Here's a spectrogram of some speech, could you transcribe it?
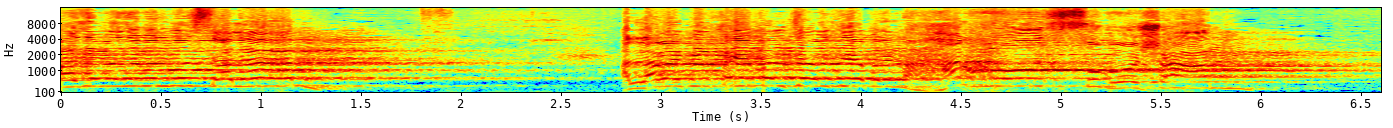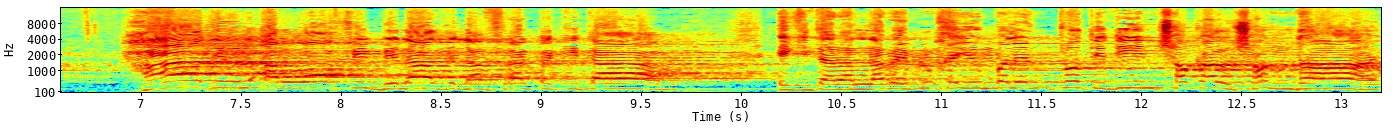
মাঝে মাঝে বলব, সালাম। আল্লাহ বলেন, হার রোজ শুভ শাম। হাদিউল আরওয়াফি বিলাদুল আফরাকা কিতাব। এই কিতাব আল্লাহ ইবনুল কাইয়ুম বলেন, প্রতিদিন সকাল সন্ধ্যায়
